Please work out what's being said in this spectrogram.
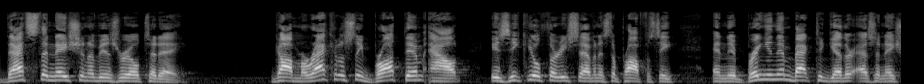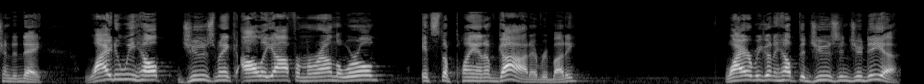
That's the nation of Israel today. God miraculously brought them out. Ezekiel 37 is the prophecy, and they're bringing them back together as a nation today. Why do we help Jews make aliyah from around the world? It's the plan of God, everybody. Why are we going to help the Jews in Judea?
